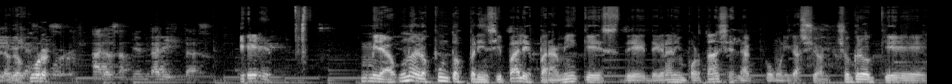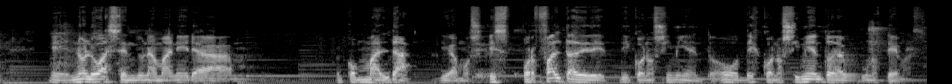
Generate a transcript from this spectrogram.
lo que ocurre a los ambientalistas. mira, uno de los puntos principales para mí que es de, gran importancia es la comunicación. Yo creo que eh, no lo hacen de una manera mm, con maldad, digamos, es por falta de, conocimiento o desconocimiento de algunos temas.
